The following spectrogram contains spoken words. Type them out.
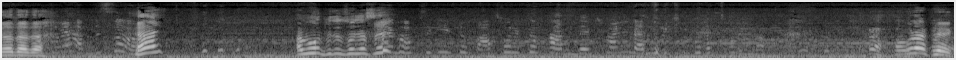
দাদা দাদা হ্যাঁ আমি ওর ভিতরে চলে আসছি। পুরা ফেক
